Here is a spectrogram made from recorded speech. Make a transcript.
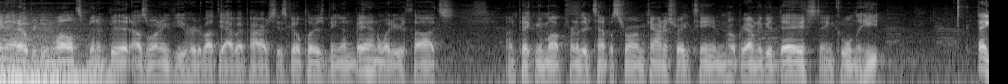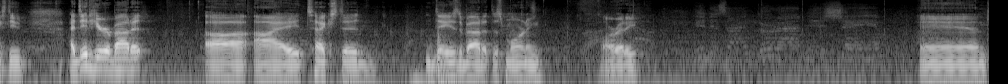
Reynad, I hope you're doing well. It's been a bit. I was wondering if you heard about the iBuyPower CSGO players being unbanned. What are your thoughts on picking them up for another Tempo Storm Counter-Strike team? Hope you're having a good day, staying cool in the heat. Thanks, dude. I did hear about it. Uh, I texted Dazed about it this morning already. And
